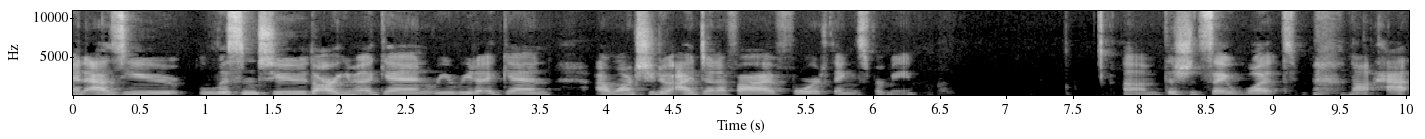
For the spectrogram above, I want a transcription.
And as you listen to the argument again, reread it again, I want you to identify four things for me. Um, this should say what, not hat.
